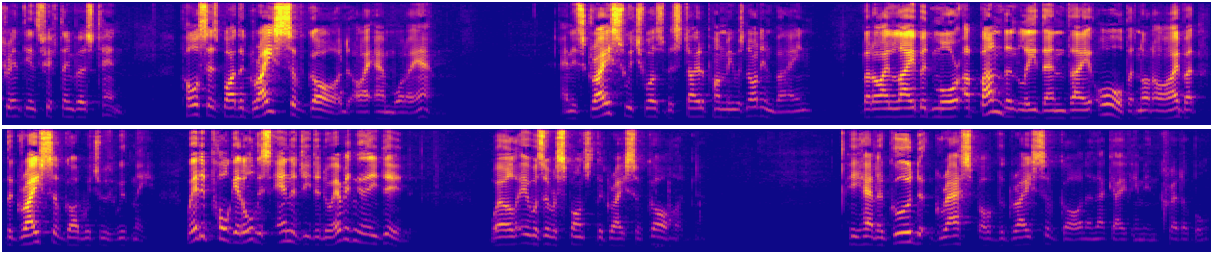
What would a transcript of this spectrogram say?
Corinthians 15, verse 10. Paul says, By the grace of God, I am what I am. And his grace, which was bestowed upon me, was not in vain, but I laboured more abundantly than they all. But not I, but the grace of God which was with me. Where did Paul get all this energy to do everything that he did? Well, it was a response to the grace of God. He had a good grasp of the grace of God, and that gave him incredible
